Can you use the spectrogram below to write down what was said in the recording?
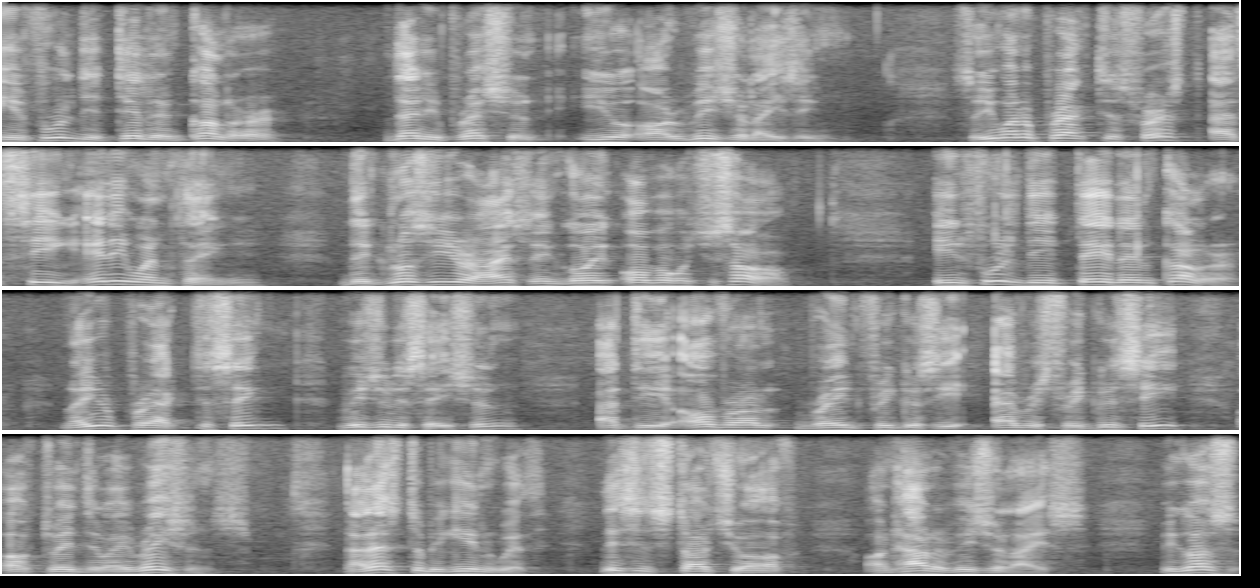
in full detail and color that impression, you are visualizing. So you want to practice first at seeing any one thing, then closing your eyes and going over what you saw in full detail and color. Now you're practicing visualization at the overall brain frequency, average frequency of 20 vibrations. Now that's to begin with. This is start you off on how to visualize because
